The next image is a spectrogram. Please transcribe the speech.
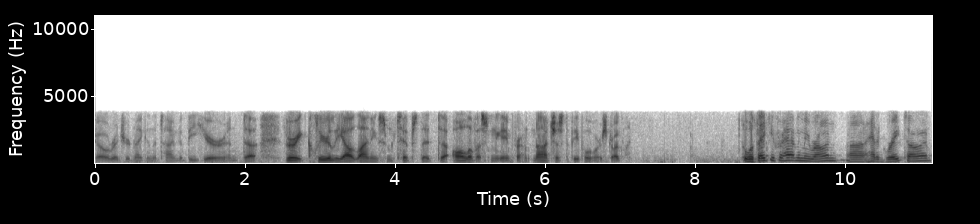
show, Richard, making the time to be here and uh, very clearly outlining some tips that uh, all of us in the game from, not just the people who are struggling. Well, thank you for having me, Ron. Uh, I had a great time,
